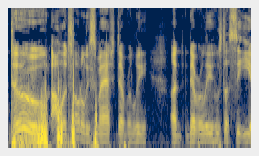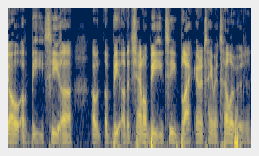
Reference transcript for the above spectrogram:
Dude, I would totally smash Debra Lee. Uh, Debra Lee, who's the CEO of BET, uh, of, of, B, of the channel BET, Black Entertainment Television.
